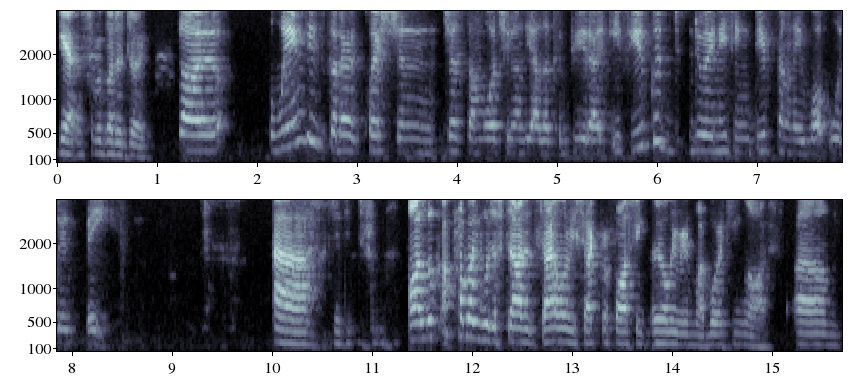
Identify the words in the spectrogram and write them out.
yeah, that's what we've got to do. So, Wendy's got a question just I'm watching on the other computer. If you could do anything differently, what would it be? uh, I look, I probably would have started salary sacrificing earlier in my working life. Um,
